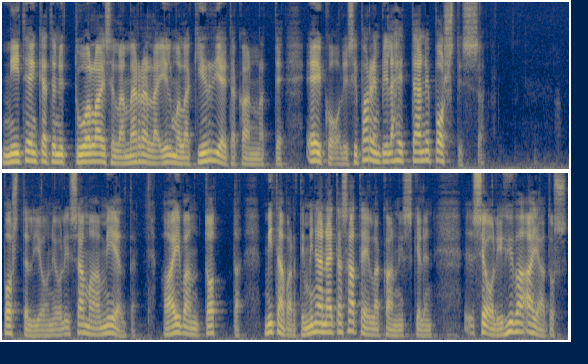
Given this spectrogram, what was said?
Mitenkä te nyt tuollaisella märällä ilmalla kirjeitä kannatte? Eikö olisi parempi lähettää ne postissa? Posteljooni oli samaa mieltä. Aivan totta. Mitä varten minä näitä sateilla kanniskelen? Se oli hyvä ajatus.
